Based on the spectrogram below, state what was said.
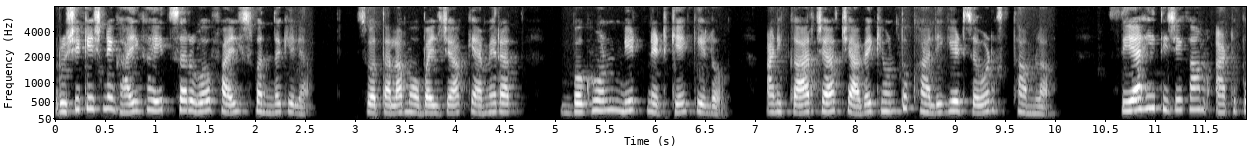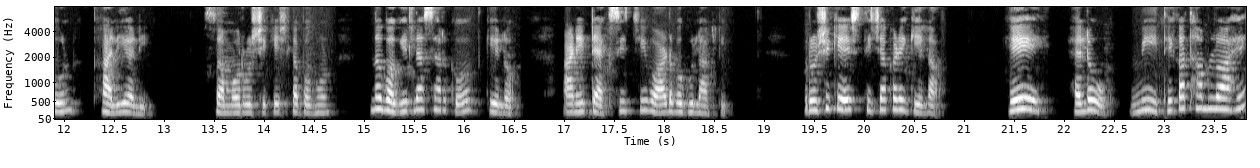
ऋषिकेशने घाईघाईत सर्व फाईल्स बंद केल्या. स्वतःला मोबाईलच्या कॅमेरात बघून नीटनेटके केलं आणि कारच्या चाव्या घेऊन तो खाली गेटजवळ थांबला. सियाही तिचे काम आटपून खाली आली. समोर ऋषिकेशला बघून न बघितल्यासारखं केलं आणि टॅक्सीची वाट बघू लागली. ऋषिकेश तिच्याकडे गेला. हे हॅलो मी इथे का थांबलो आहे?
